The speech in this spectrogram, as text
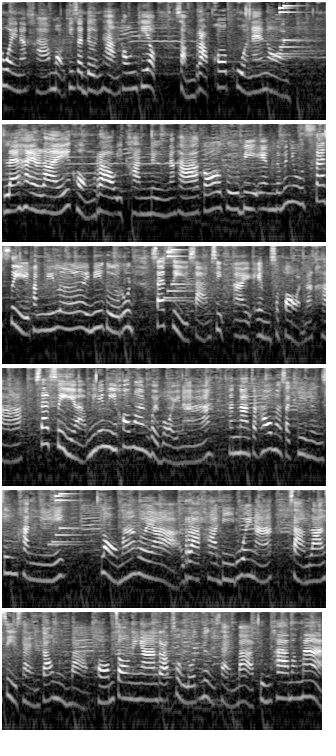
ด้วยนะคะ เหมาะที่จะเดินทางท่องเที่ยวสำหรับครอบครัวแน่นอนและไฮไลท์ของเราอีกคันหนึ่งนะคะ ก็คือ BMW Z4 คันนี้เลย นี่คือรุ่น Z4 30i M Sport นะคะ Z4 อะไม่ได้มีเข้ามาบ่อยๆนะ นานๆจะเข้ามาสักทีหนึ่งซึ่งคันนี้ หล่อมากเลยอะ ราคาดีด้วยนะ3ล้าน4แสน9หมื่นบาท พร้อมจองในงานรับส่วนลด1แสนบาท คุ้มค่ามาก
